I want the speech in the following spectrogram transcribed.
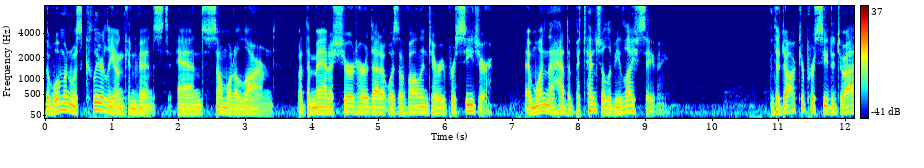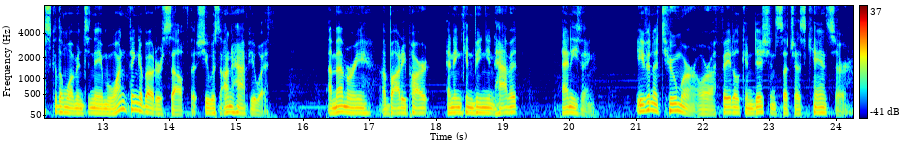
The woman was clearly unconvinced and somewhat alarmed, but the man assured her that it was a voluntary procedure and one that had the potential to be life saving. The doctor proceeded to ask the woman to name one thing about herself that she was unhappy with a memory, a body part, an inconvenient habit, anything. Even a tumor or a fatal condition such as cancer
